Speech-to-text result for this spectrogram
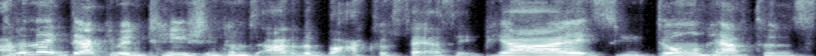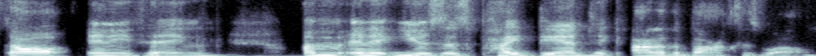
Automatic documentation comes out of the box with Fast API, so you don't have to install anything. Um, and it uses Pydantic out of the box as well.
